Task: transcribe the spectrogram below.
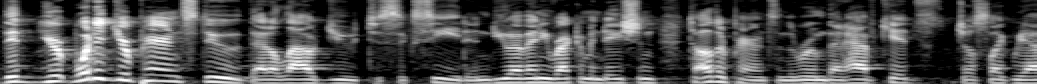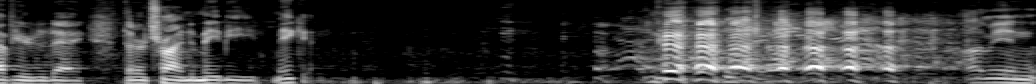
did your, what did your parents do that allowed you to succeed? And do you have any recommendation to other parents in the room that have kids, just like we have here today, that are trying to maybe make it? I mean,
